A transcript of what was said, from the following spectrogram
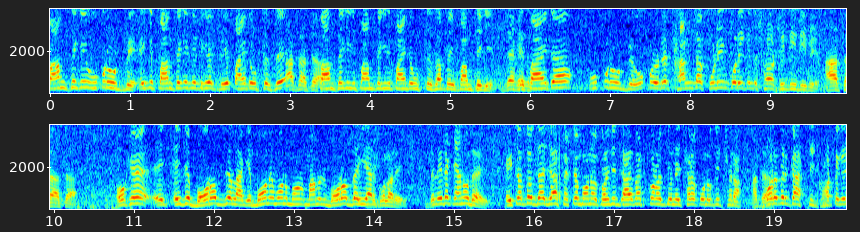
পাম্প থেকে উপরে উঠবে। এই যে পাম্প থেকে যে পানিটা উঠতেছে আচ্ছা, আচ্ছা। পাম্প থেকে যে পাম্প থেকে যে পানিটা উঠতেছে আপনি এই পাম্প থেকে দেখেন। এই পানিটা উপরে উঠবে। উপরে উঠে ঠান্ডা কুলিং করে কিন্তু সরাসরি দিয়ে দিবে। আচ্ছা আচ্ছা। ওকে এই যে বরফ যে লাগে মনে মনে মন- মানুষ বরফ দেয় ইয়ার কোলারে তাহলে এটা কেন দেয়? এটা তো দেয় জাস্ট একটা মনে করে যে ডাইভার্ট করার জন্য এছাড়া কোনো কিছু না। আচ্ছা। বরফের কাজটি ঘরটাকে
